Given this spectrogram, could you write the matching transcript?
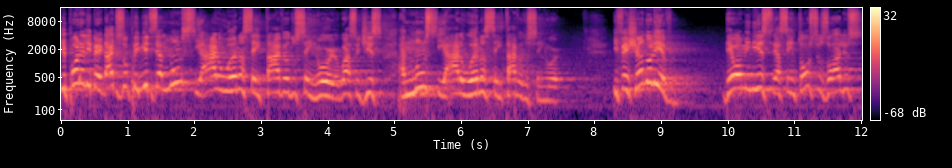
E pôr a liberdade os oprimidos e anunciar o ano aceitável do Senhor. Eu gosto disso, anunciar o ano aceitável do Senhor. E fechando o livro, deu ao ministro e assentou-se os olhos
